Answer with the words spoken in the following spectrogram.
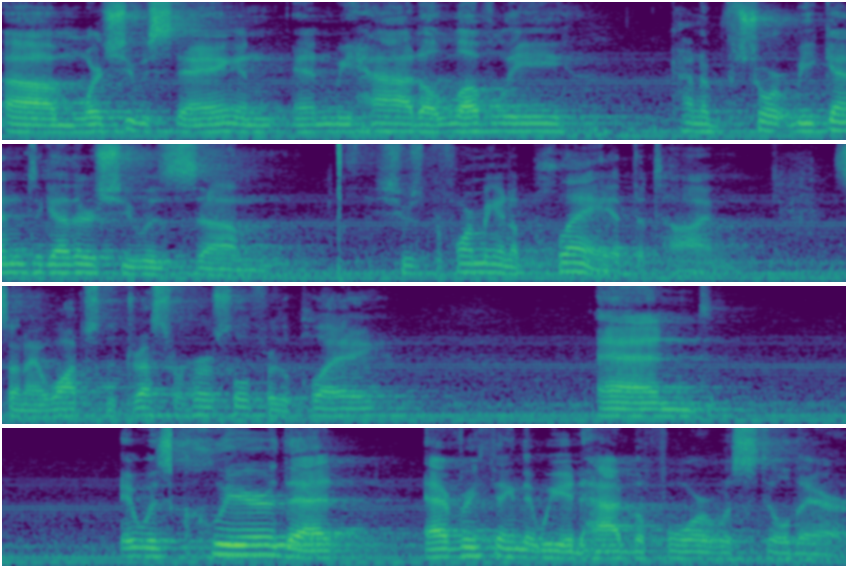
um, where she was staying, and, and we had a lovely kind of short weekend together. She was, um, she was performing in a play at the time. So I watched the dress rehearsal for the play, and it was clear that everything that we had had before was still there.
